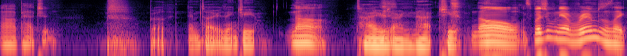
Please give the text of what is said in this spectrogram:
I patch it. bro? Them tires ain't cheap. Nah, Tires are not cheap. no, especially when you have rims. It's like,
